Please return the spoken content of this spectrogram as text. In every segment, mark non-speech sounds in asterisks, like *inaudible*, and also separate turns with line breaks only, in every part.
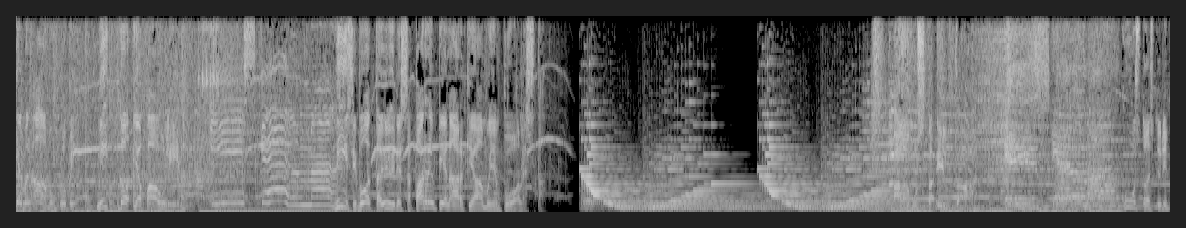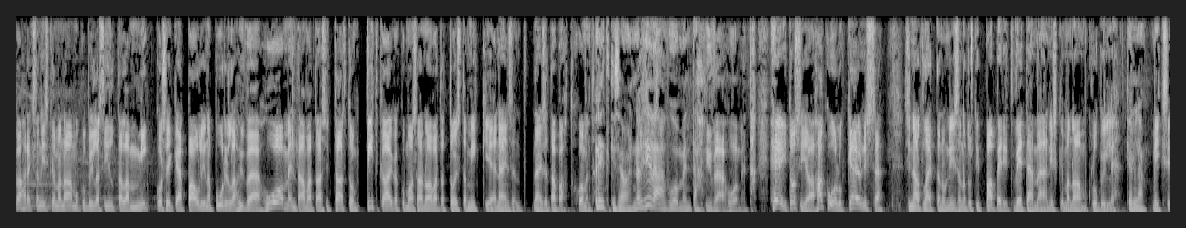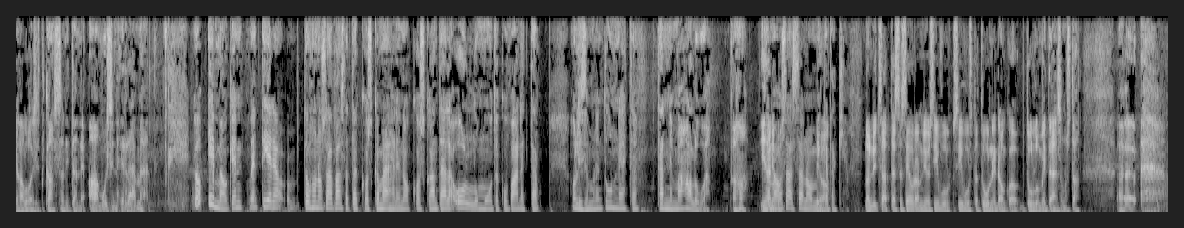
Iskelmän aamuklubi. Mikko ja Pauliina.
Iskelmä.
Viisi vuotta yhdessä parempien arkiaamujen puolesta.
Aamusta iltaan.
16 yli kahdeksan iskelmän aamuklubilla Siltalla Mikko sekä Pauliina Puurilla hyvää huomenta. Avataan nyt taas on pitkä aika, kun mä oon saanut avata toista mikkiä ja näin, sen, näin se tapahtuu. Huomenta.
Nytkin se on. No hyvää huomenta.
Hyvää huomenta. Hei, tosiaan, haku on ollut käynnissä. Sinä oot laittanut niin sanotusti paperit vetämään iskelmän aamuklubille.
Kyllä.
Miksi haluaisit kanssani tänne aamuisin heräämään?
No en mä oikein mä tiedä, tuohon osaa vastata, koska mä en ole koskaan täällä ollut muuta kuin vaan, että oli semmoinen tunne, että tänne mä haluan.
Aha,
Ja mä
niin-
osaan sanoa, minkä
Joo.
takia.
No nyt sä oot tässä seurannut jo sivu, sivusta tunnin. Onko tullut mitään semmoista, äh,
